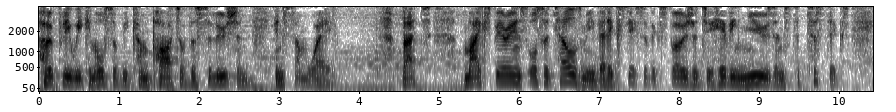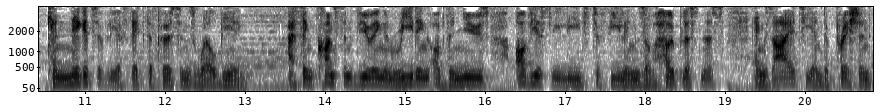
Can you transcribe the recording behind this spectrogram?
hopefully we can also become part of the solution in some way. But my experience also tells me that excessive exposure to heavy news and statistics can negatively affect a person's well being. I think constant viewing and reading of the news obviously leads to feelings of hopelessness, anxiety, and depression,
